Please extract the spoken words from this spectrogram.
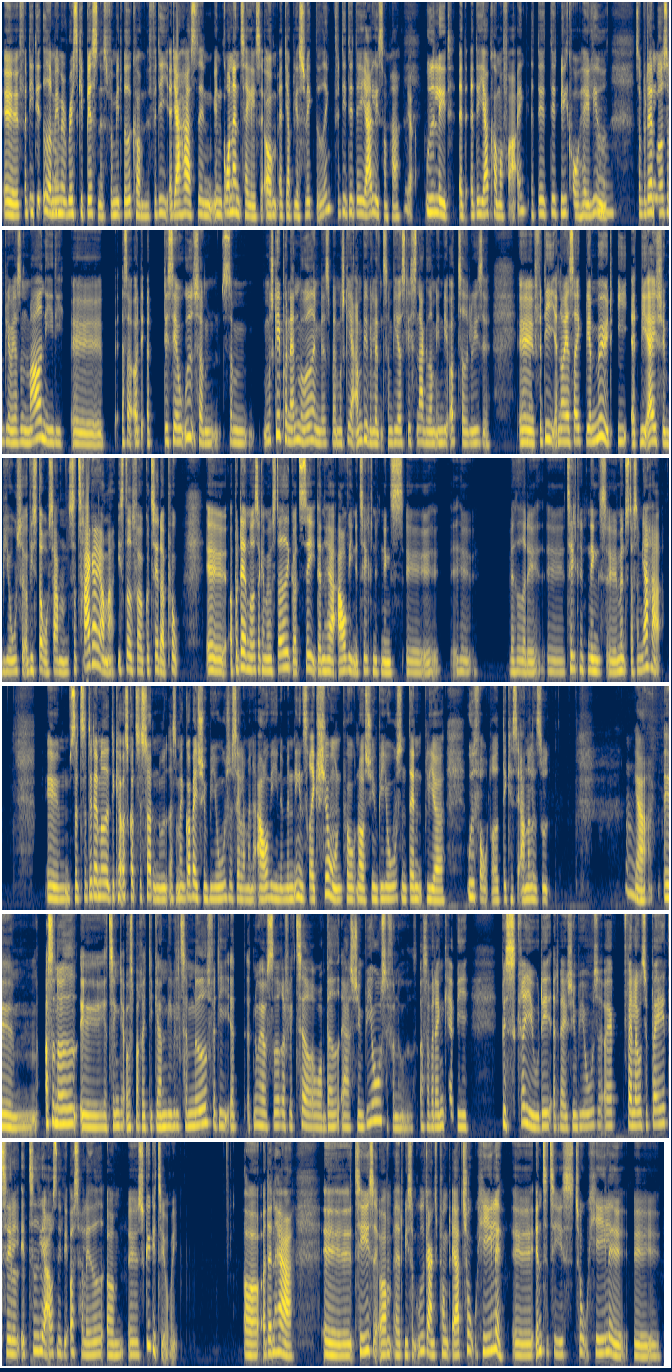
Øh, fordi det æder med med mm. risky business for mit vedkommende, fordi at jeg har sådan en, en grundantagelse om, at jeg bliver svigtet, ikke? fordi det er det, jeg ligesom har ja. udledt af, af det, jeg kommer fra, ikke? at det, det er et vilkår her i livet. Mm. Så på den måde, så blev jeg sådan meget needy, øh, altså, og, det, og det ser jo ud som, som måske på en anden måde, end hvis man måske er ambivalent, som vi også lige snakkede om, inden vi optagede Louise. Øh, fordi at når jeg så ikke bliver mødt i, at vi er i symbiose, og vi står sammen, så trækker jeg mig, i stedet for at gå tættere på. Øh, og på den måde, så kan man jo stadig godt se den her afvigende tilknytnings... Øh, øh, hvad hedder det, øh, tilknytningsmønster, øh, som jeg har. Øhm, så, så det der med, at det kan også godt se sådan ud. Altså man kan godt være i symbiose, selvom man er afvigende, men ens reaktion på, når symbiosen den bliver udfordret, det kan se anderledes ud. Mm. Ja, øhm, og så noget, øh, jeg tænkte, jeg også bare rigtig gerne lige vil tage med, fordi at, at nu har jeg jo siddet og reflekteret over, hvad er symbiose for noget? Altså hvordan kan vi beskrive det at være i symbiose, og jeg falder jo tilbage til et tidligere afsnit, vi også har lavet om øh, skyggeteori. Og, og den her øh, tese om, at vi som udgangspunkt er to hele øh, entities, to hele øh,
